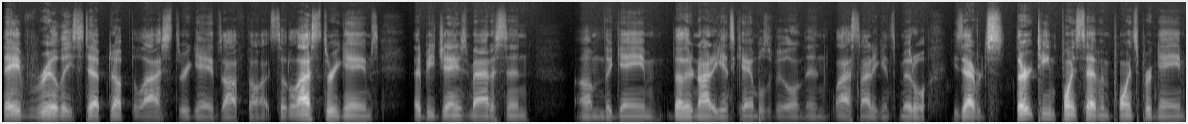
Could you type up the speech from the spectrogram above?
They've really stepped up the last three games. I've thought so. The last three games that'd be James Madison, um, the game the other night against Campbellsville, and then last night against Middle. He's averaged 13.7 points per game,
